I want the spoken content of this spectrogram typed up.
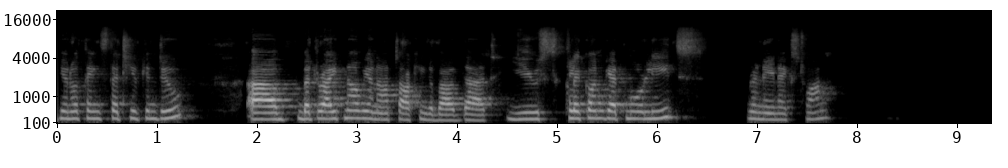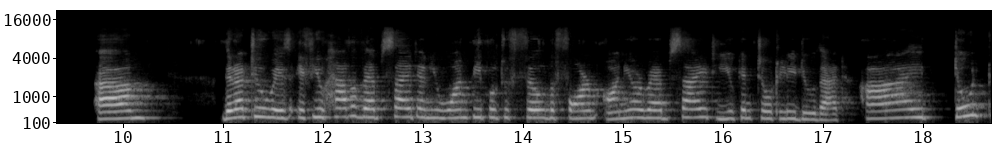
you know things that you can do Um, but right now we are not talking about that you click on get more leads renee next one um, there are two ways if you have a website and you want people to fill the form on your website you can totally do that i don't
